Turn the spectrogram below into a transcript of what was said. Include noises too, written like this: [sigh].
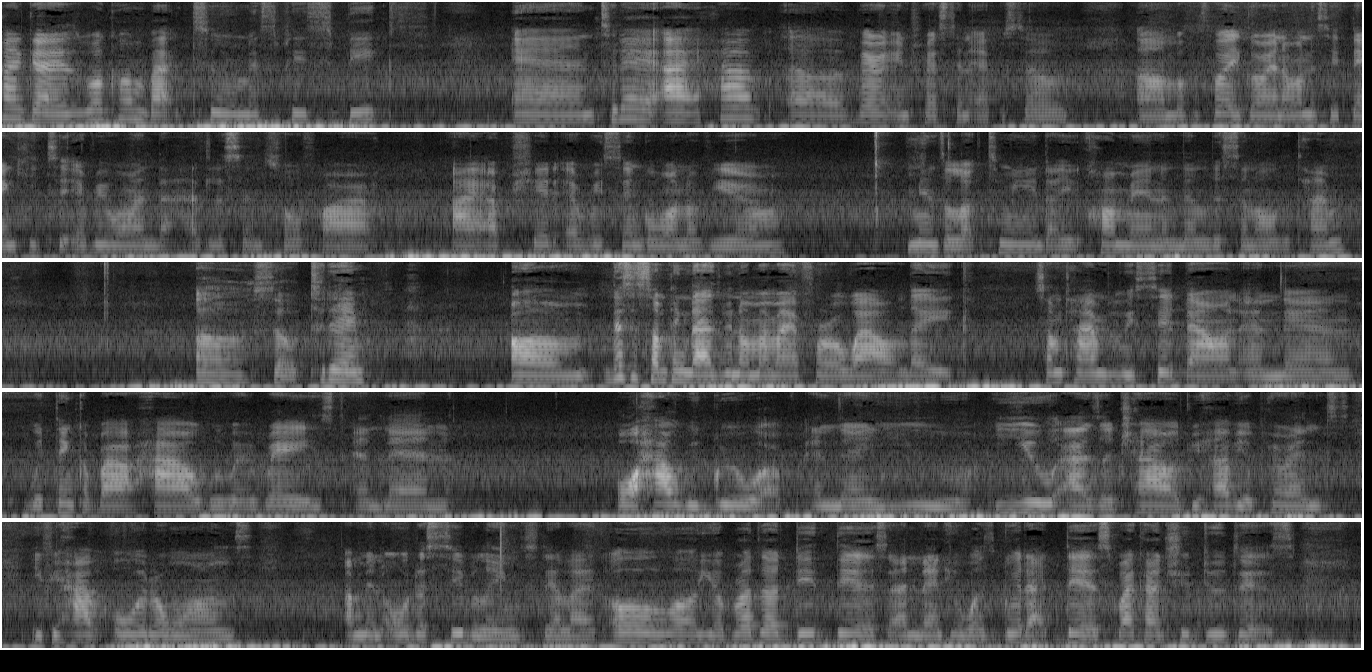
Hi guys, welcome back to Miss P Speaks. And today I have a very interesting episode. Um, but before I go in, I want to say thank you to everyone that has listened so far. I appreciate every single one of you. It means a lot to me that you come in and then listen all the time. Uh, so today, um, this is something that has been on my mind for a while. Like sometimes we sit down and then we think about how we were raised and then or how we grew up. And then you you as a child you have your parents if you have older ones i mean older siblings they're like oh well your brother did this and then he was good at this. Why can't you do this?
